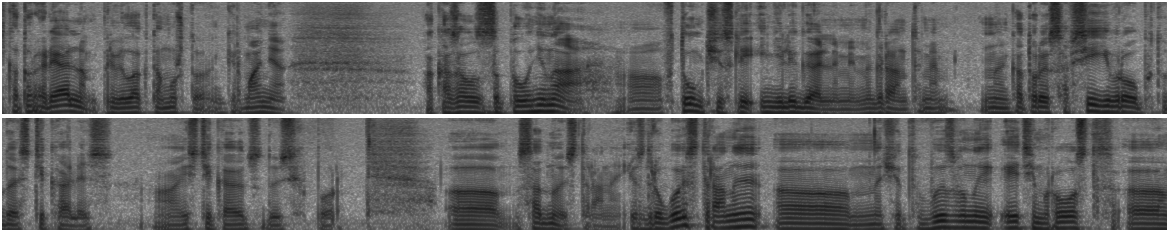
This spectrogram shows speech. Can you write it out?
которая реально привела к тому, что Германия оказалась заполнена, э, в том числе и нелегальными мигрантами, э, которые со всей Европы туда стекались э, и стекаются до сих пор. Э, с одной стороны. И с другой стороны, э, значит, вызванный этим рост э,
